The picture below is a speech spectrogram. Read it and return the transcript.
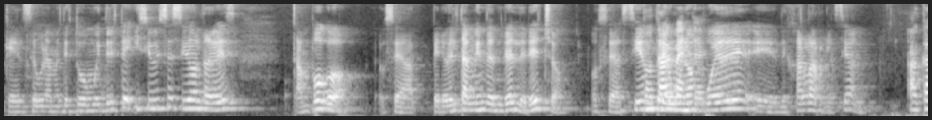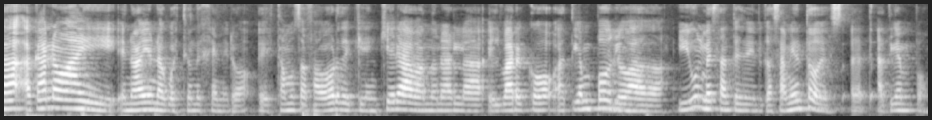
que él seguramente estuvo muy triste. Y si hubiese sido al revés, tampoco. O sea, pero él también tendría el derecho. O sea, siempre Totalmente. uno puede eh, dejar la relación. Acá, acá no, hay, no hay una cuestión de género. Estamos a favor de quien quiera abandonar la- el barco a tiempo lo haga. Y un mes antes del casamiento es a, a tiempo,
